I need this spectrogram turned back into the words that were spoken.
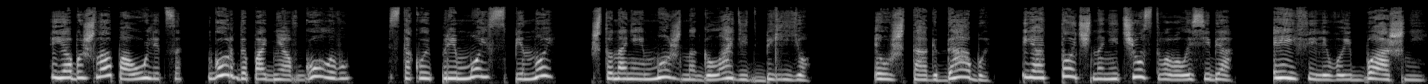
Я бы шла по улице, гордо подняв голову, с такой прямой спиной, что на ней можно гладить белье. И уж тогда бы я точно не чувствовала себя Эйфелевой башней.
